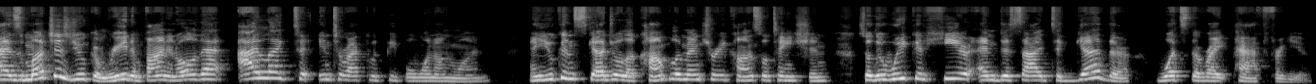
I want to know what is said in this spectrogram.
as much as you can read and find and all of that, I like to interact with people one on one. And you can schedule a complimentary consultation so that we could hear and decide together what's the right path for you.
